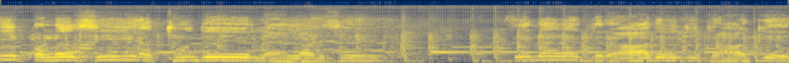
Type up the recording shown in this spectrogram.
ਇਹ ਪੰਡਤ ਸੀ ਇੱਥੋਂ ਦੇ ਲੈਂਡਲਾਰਡ ਸੀ। ਇਹਨਾਂ ਨੇ ਦਰਿਆ ਦੇ ਵਿੱਚ ਜਾ ਕੇ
